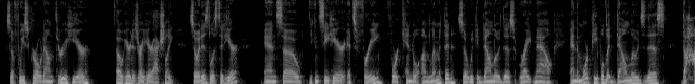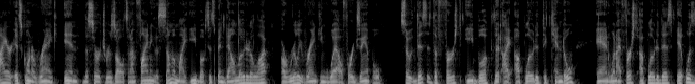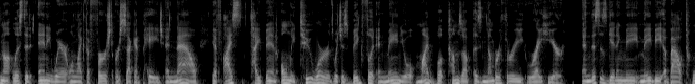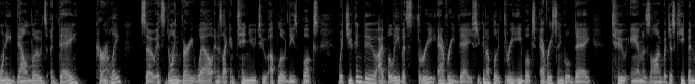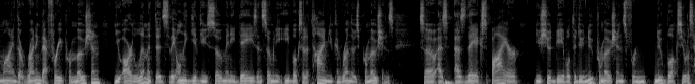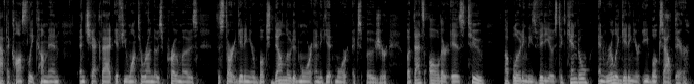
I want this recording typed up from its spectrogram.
So if we scroll down through here, oh, here it is right here actually. So it is listed here. And so you can see here it's free for Kindle Unlimited. So we could download this right now. And the more people that downloads this, the higher it's going to rank in the search results. And I'm finding that some of my ebooks that's been downloaded a lot are really ranking well. For example, so this is the first ebook that I uploaded to Kindle. And when I first uploaded this, it was not listed anywhere on like the first or second page. And now, if I type in only two words, which is Bigfoot and manual, my book comes up as number three right here. And this is getting me maybe about 20 downloads a day currently. So it's doing very well. And as I continue to upload these books, which you can do, I believe it's three every day. So you can upload three ebooks every single day to Amazon, but just keep in mind that running that free promotion, you are limited. So they only give you so many days and so many ebooks at a time you can run those promotions. So as as they expire, you should be able to do new promotions for new books. You'll just have to constantly come in and check that if you want to run those promos to start getting your books downloaded more and to get more exposure. But that's all there is to uploading these videos to Kindle and really getting your ebooks out there.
